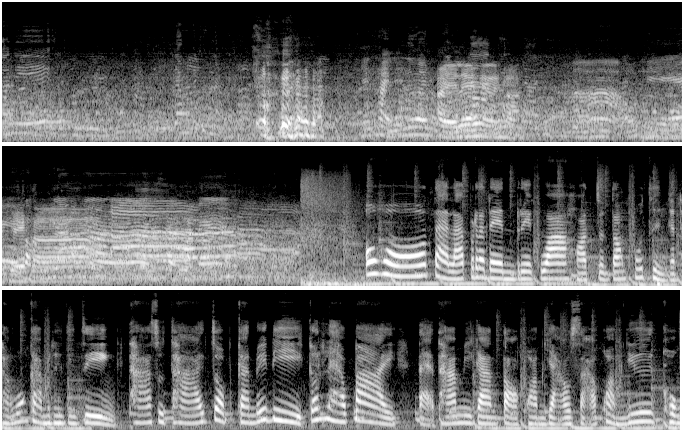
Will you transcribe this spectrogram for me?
ตอนนี้ยังไม่ถึงไหนยังถ่ายเรื่อยๆถ่ายเรื่อยๆใช่ไหมครับ อ่าโอเคโอเคขอบคุณครับ มากค่ะขอบคุณแม่โอ้ โห แต่ละประเด็นเรียกว่าฮอตจนต้องพูดถึงกันทั้งวงการบันเทิงจริงๆ ถ้าสุดท้ายจบกันด้วยดีก็แล้วไป แต่ถ้ามีการต่อความยาวสาวความยืด คง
